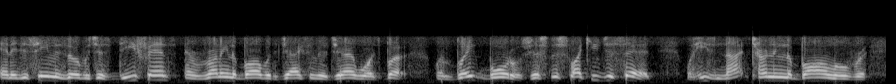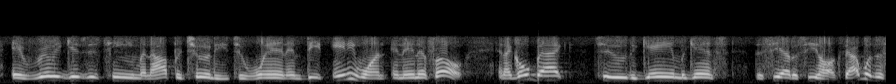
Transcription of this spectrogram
and it just seemed as though it was just defense and running the ball with the Jacksonville Jaguars. But when Blake Bortles, just just like you just said, when he's not turning the ball over, it really gives his team an opportunity to win and beat anyone in the NFL. And I go back to the game against the Seattle Seahawks. That was a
